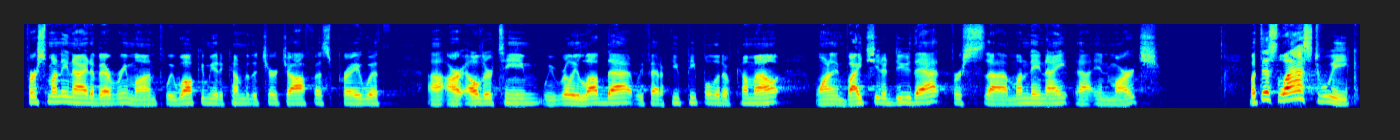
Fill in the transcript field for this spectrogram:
First Monday night of every month, we welcome you to come to the church office, pray with uh, our elder team. We really love that. We've had a few people that have come out. Want to invite you to do that first uh, Monday night uh, in March. But this last week,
